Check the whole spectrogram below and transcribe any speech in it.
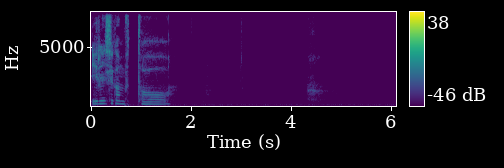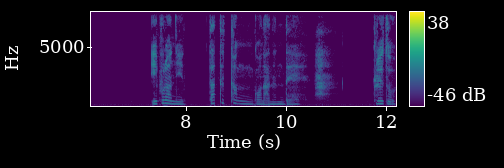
이른 시간부터 이불 안이 따뜻한 건 아는데 그래도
